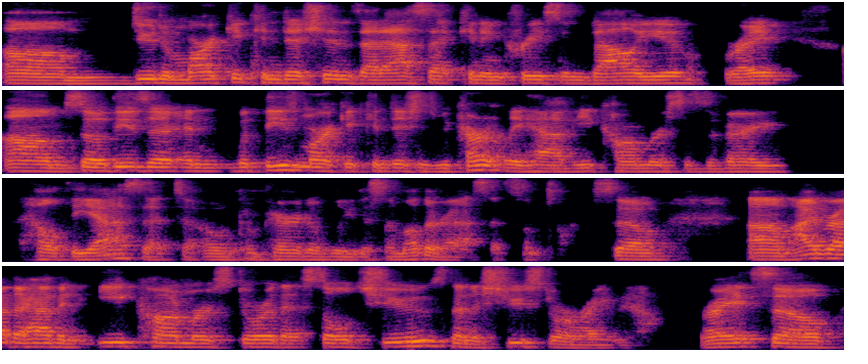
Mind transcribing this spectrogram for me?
Um, due to market conditions, that asset can increase in value, right? Um, so these are, and with these market conditions we currently have, e-commerce is a very healthy asset to own comparatively to some other assets sometimes. So um, I'd rather have an e-commerce store that sold shoes than a shoe store right now, right? So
